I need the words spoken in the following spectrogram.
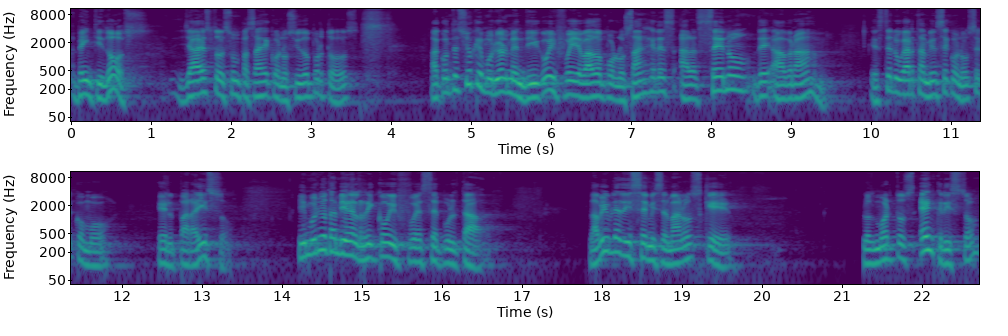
22, ya esto es un pasaje conocido por todos. Aconteció que murió el mendigo y fue llevado por los ángeles al seno de Abraham. Este lugar también se conoce como el paraíso. Y murió también el rico y fue sepultado. La Biblia dice, mis hermanos, que los muertos en Cristo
